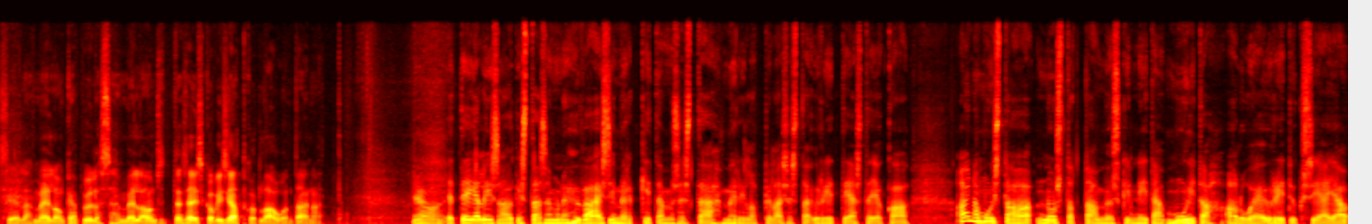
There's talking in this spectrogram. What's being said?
Siellä meillä on Käpylässähän meillä on sitten 75 jatkot lauantaina. Että. Joo, ja Teija-Liisa on oikeastaan semmoinen hyvä esimerkki tämmöisestä merilappilaisesta yrittäjästä, joka aina muistaa nostattaa myöskin niitä muita alueen yrityksiä ja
